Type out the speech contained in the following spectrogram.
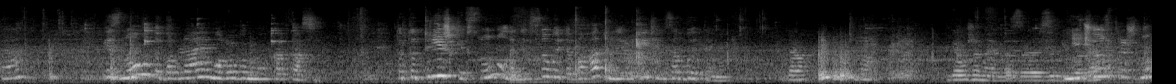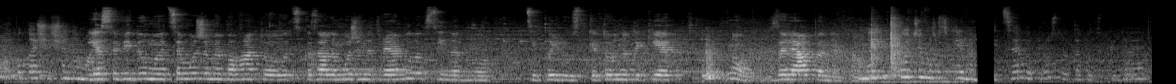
Так. І знову додаємо, робимо каркаси. Тобто трішки всунули, не всовуйте багато, не робіть їх забитими. Да. Да. Я вже, наверное, забила. Нічого страшного поки що ще немає. Я собі думаю, це може ми багато от сказали, може не треба було всі на дно ці пелюстки, то воно таке, ну, заляпане там. Ми їх потім розкинемо. І це ви просто так от вкидаєте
